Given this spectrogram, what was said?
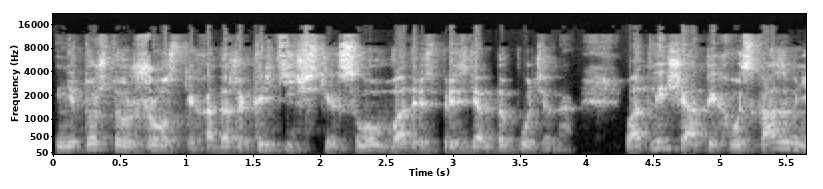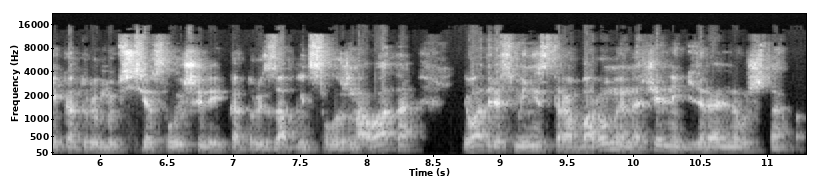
не то что жестких, а даже критических слов в адрес президента Путина. В отличие от их высказываний, которые мы все слышали, которые забыть сложновато, в адрес министра обороны и начальника генерального штаба.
